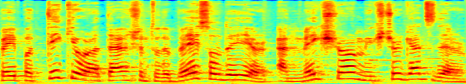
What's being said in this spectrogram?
Pay particular attention to the base of the ear and make sure mixture gets there.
